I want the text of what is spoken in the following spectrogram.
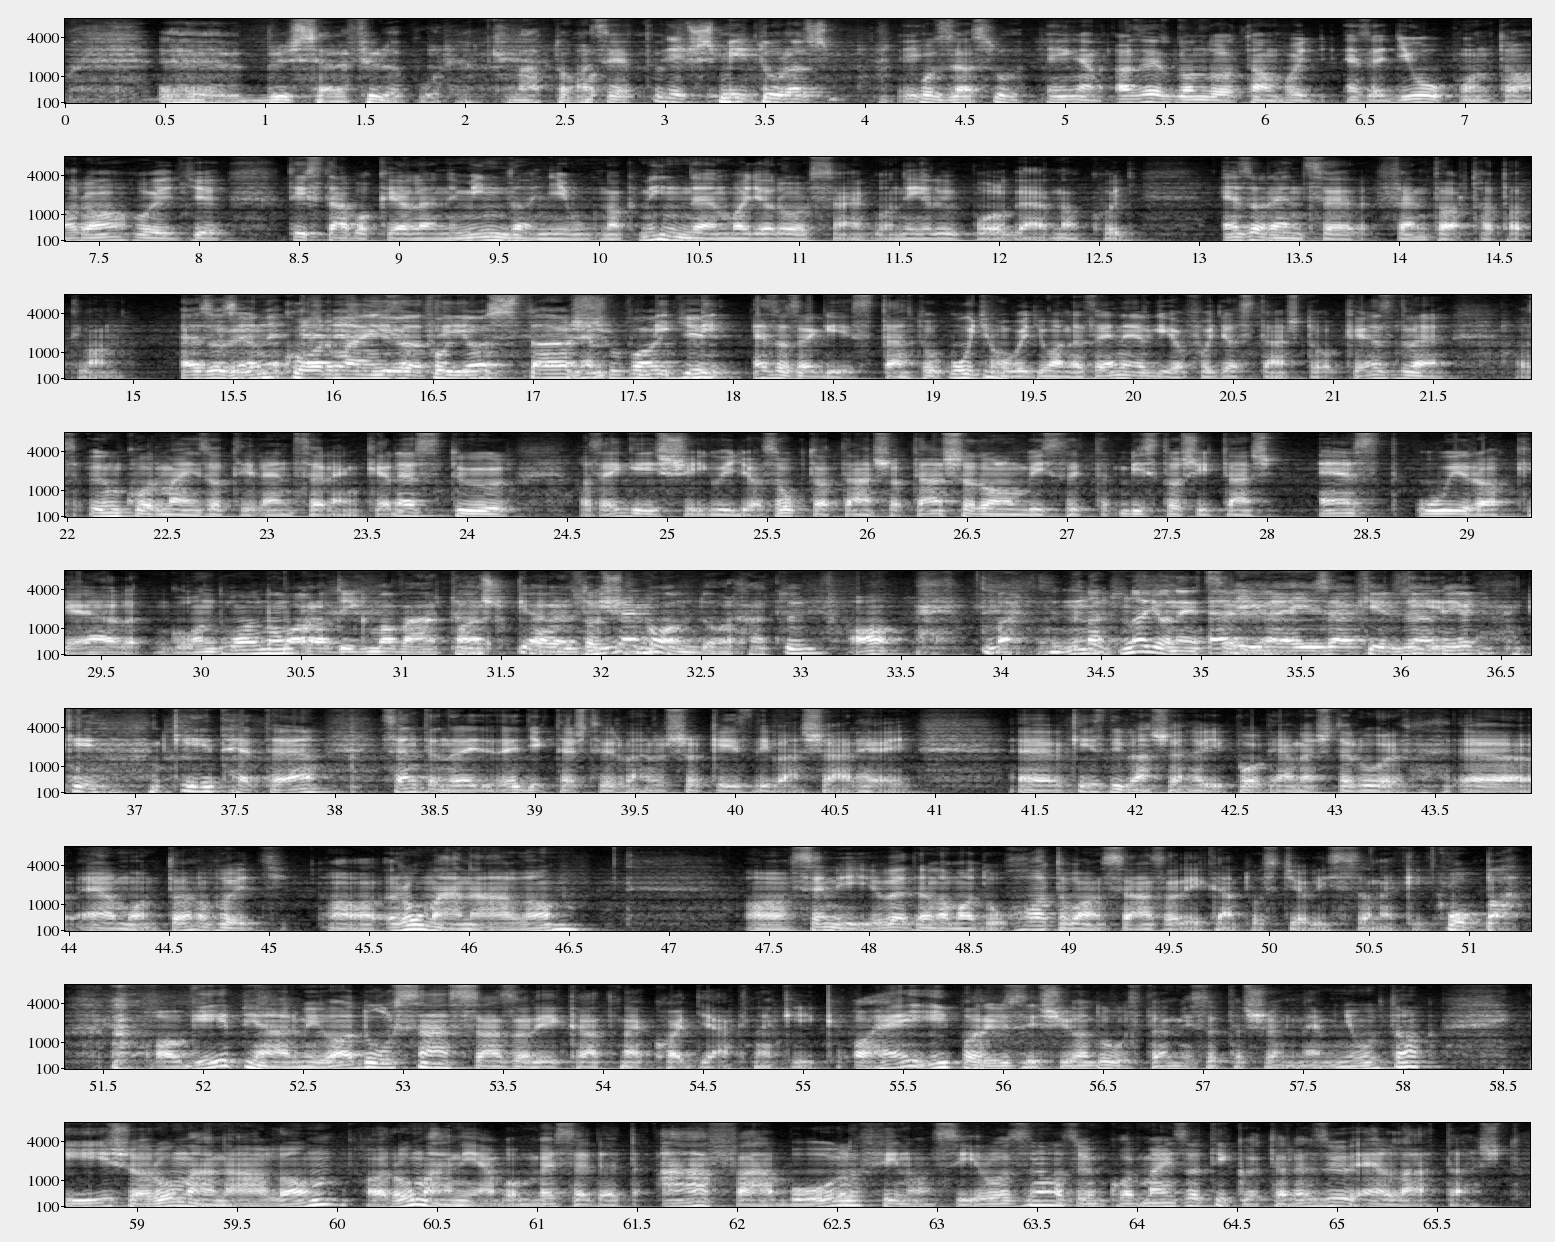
Brüsszelre, Fülöp úr. Látom, azért, Schmidt úr az hozzászól. Igen, azért gondoltam, hogy ez egy jó pont arra, hogy tisztába kell lenni mindannyiunknak, minden Magyarországon élő polgárnak, hogy ez a rendszer fenntarthatatlan. Ez az energiafogyasztás, nem, vagy... Mi, mi, ez az egész. Tehát úgy, hogy van az energiafogyasztástól kezdve, az önkormányzati rendszeren keresztül, az egészségügy, az oktatás, a társadalombiztosítás, ezt újra kell gondolnunk. Paradigmaváltás kell. Pontosan, mire gondol? Hát, a, na, nagyon egyszerű. Elég nehéz elképzelni, két, hogy... Két, két hete Szentendre egy, egyik testvérvárosa Kézdivásárhely Kézdivásárhelyi polgármester úr elmondta, hogy a román állam a személyi jövedelemadó 60%-át osztja vissza nekik. Hoppa! A gépjármű adó 100%-át meghagyják nekik. A helyi iparűzési adóhoz természetesen nem nyúltak, és a román állam a Romániában beszedett áfából finanszírozza az önkormányzati kötelező ellátást.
